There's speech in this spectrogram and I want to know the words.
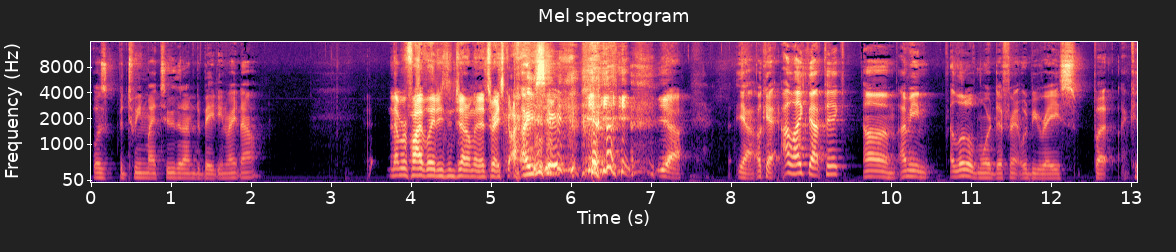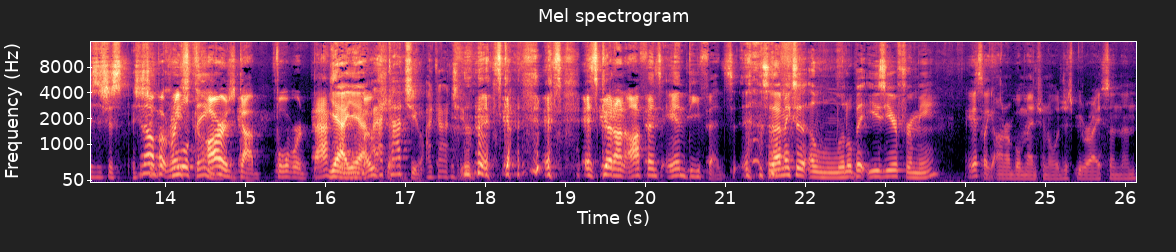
was between my two that I'm debating right now. Number five, ladies and gentlemen, it's race car. Are you serious? yeah. yeah. Okay. I like that pick. Um, I mean, a little more different would be race, but because it's just it's just No, but cool race thing. cars got forward back. Yeah, yeah, I got you. I got you. it's got it's it's good on offense and defense. so that makes it a little bit easier for me. I guess like honorable mention will just be ricin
